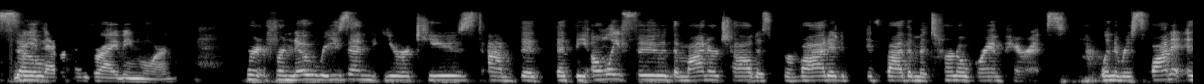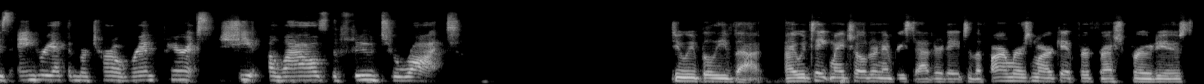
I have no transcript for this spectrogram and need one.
So, we never been thriving more. For, for no reason, you're accused um, that, that the only food the minor child is provided is by the maternal grandparents. When the respondent is angry at the maternal grandparents, she allows the food to rot do we believe that? I would take my children every Saturday to the farmer's market for fresh produce.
